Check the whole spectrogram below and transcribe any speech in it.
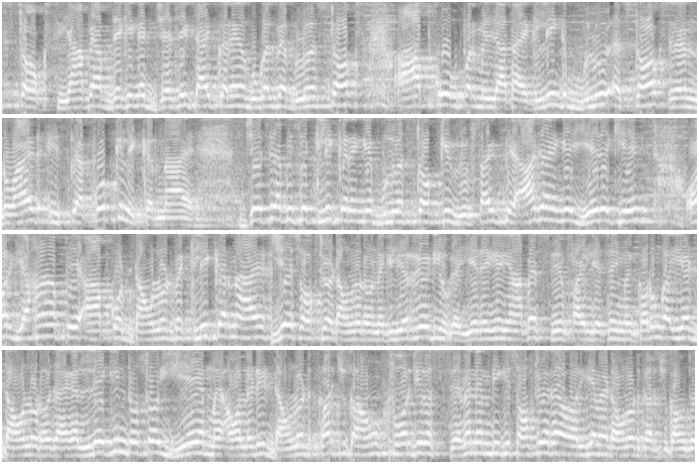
स्टॉक्स यहाँ पे आप देखेंगे, जैसे ही टाइप करेंगे गूगल पे ब्लू स्टॉक्स आपको ऊपर मिल जाता है एक लिंक ब्लू स्टॉक्स एंड्रॉयड इस पे आपको क्लिक करना है। जैसे आप इस पे क्लिक करेंगे ब्लू स्टॉक की वेबसाइट पे आ जाएँगे, ये देखिए। और यहाँ पे आपको डाउनलोड पे क्लिक करना है। ये सॉफ्टवेयर डाउनलोड होने के लिए रेडी हो गया। ये देखिए, यहाँ पे सेव फ़ाइल जैसे ही मैं करूँगा, ये डाउनलोड हो जाएगा। लेकिन दोस्तों, ये मैं ऑलरेडी डाउनलोड कर चुका हूँ। फोर ज़ीरो की सॉफ्टवेयर है और ये मैं डाउनलोड कर चुका हूँ। तो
